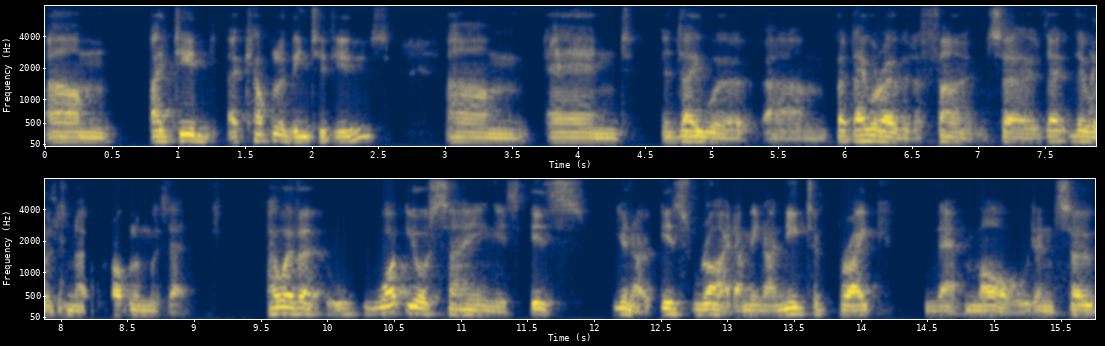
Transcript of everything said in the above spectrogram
Um, I did a couple of interviews, um, and they were, um, but they were over the phone, so there was okay. no problem with that. However, what you're saying is is you know is right. I mean, I need to break that mold. And so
